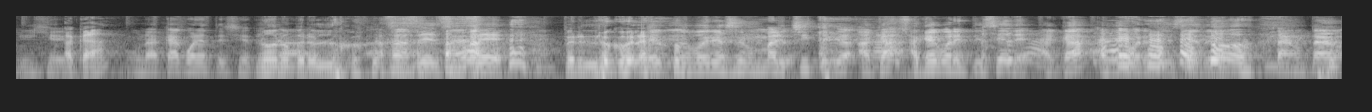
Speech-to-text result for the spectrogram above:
Y dije, ¿Acá? Una K-47. No, no, pero el loco, sí sé, sí sé, pero el loco la... Eh, Podría ser un mal chiste que acá, acá 47, acá, acá 47. Tan, tan,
